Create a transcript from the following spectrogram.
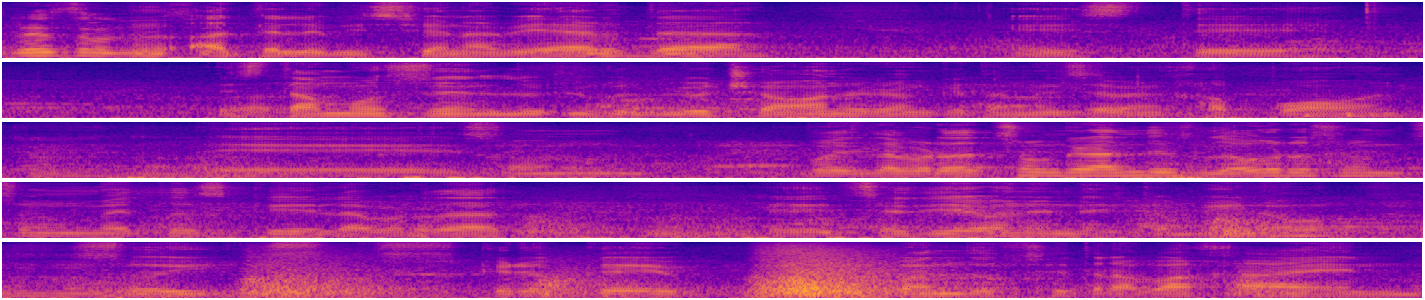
tres televisiones. a televisión abierta. Este estamos en Lu- Lu- Lucha Underground que también se ve en Japón. Eh, son pues la verdad son grandes logros, son, son metas que la verdad eh, se dieron en el camino. Soy creo que cuando se trabaja en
